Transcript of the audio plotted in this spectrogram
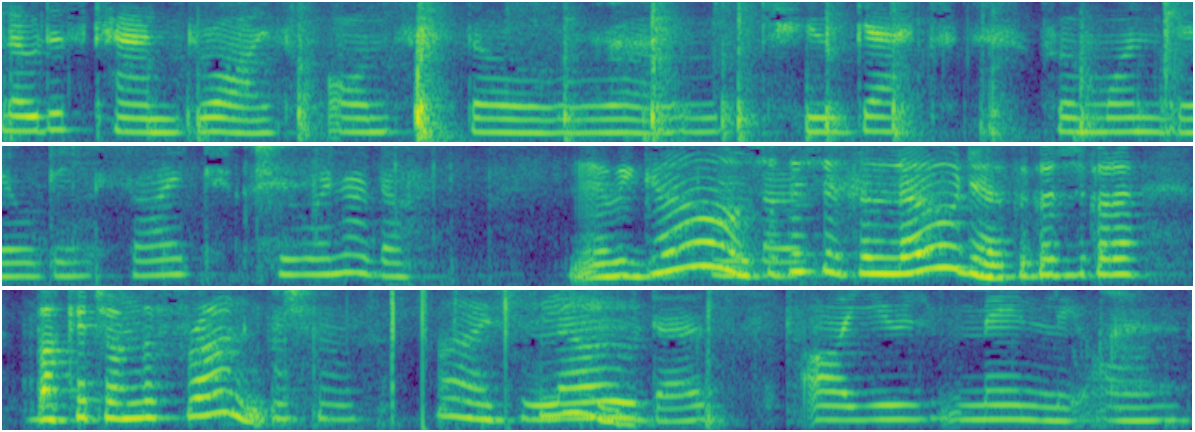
loaders can drive on the road to get from one building site to another. There we go. So this is the loader because it's got a bucket on the front. Mm-hmm. I see. Loaders are used mainly on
